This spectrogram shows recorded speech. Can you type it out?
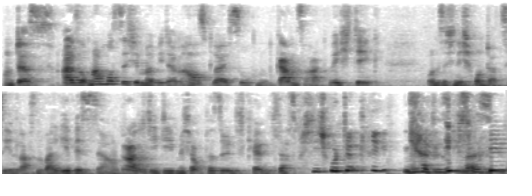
Und das, also man muss sich immer wieder einen Ausgleich suchen, ganz arg wichtig und sich nicht runterziehen lassen, weil ihr wisst ja, und gerade die, die mich auch persönlich kennen, ich lasse mich nicht runterkriegen. Ja, das ich weiß bin ich.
